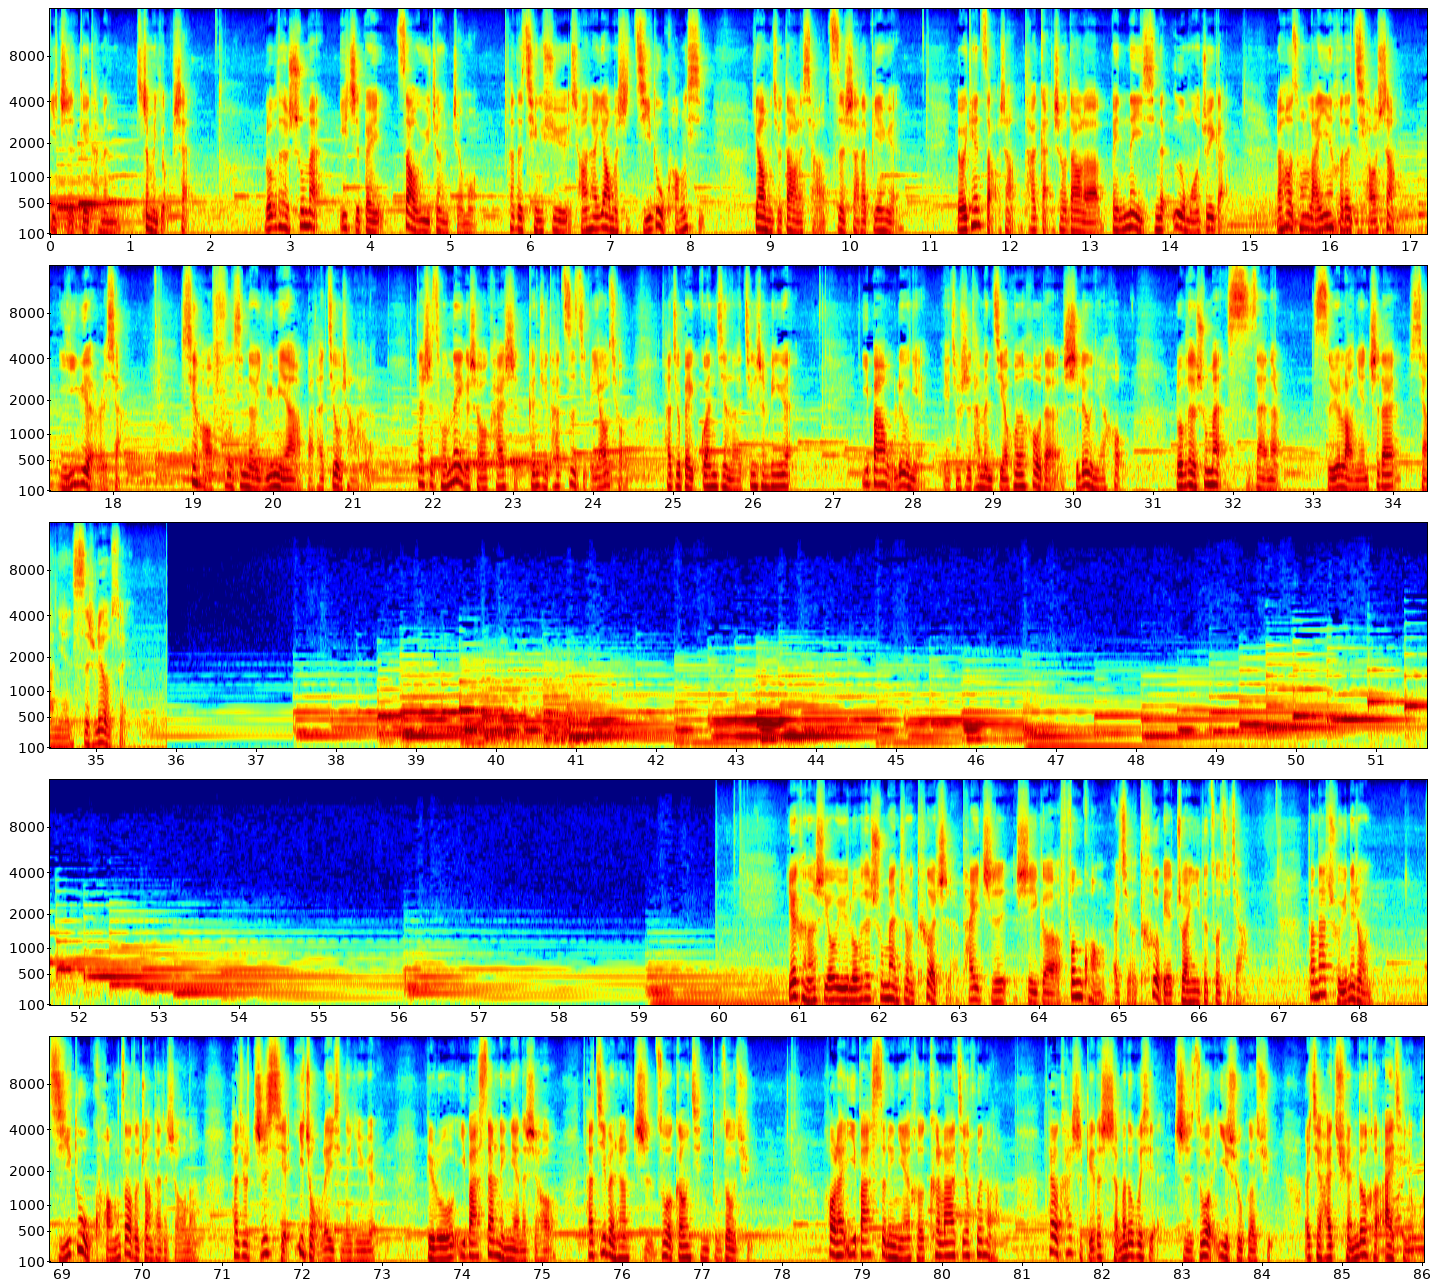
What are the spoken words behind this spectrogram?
一直对他们这么友善。罗伯特·舒曼一直被躁郁症折磨，他的情绪常常要么是极度狂喜，要么就到了想要自杀的边缘。有一天早上，他感受到了被内心的恶魔追赶，然后从莱茵河的桥上一跃而下。幸好附近的渔民啊把他救上来了。但是从那个时候开始，根据他自己的要求，他就被关进了精神病院。一八五六年，也就是他们结婚后的十六年后，罗伯特·舒曼死在那儿，死于老年痴呆，享年四十六岁。也可能是由于罗伯特·舒曼这种特质，他一直是一个疯狂而且又特别专一的作曲家。当他处于那种极度狂躁的状态的时候呢，他就只写一种类型的音乐。比如1830年的时候，他基本上只做钢琴独奏曲。后来1840年和克拉结婚了，他又开始别的什么都不写，只做艺术歌曲，而且还全都和爱情有关。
